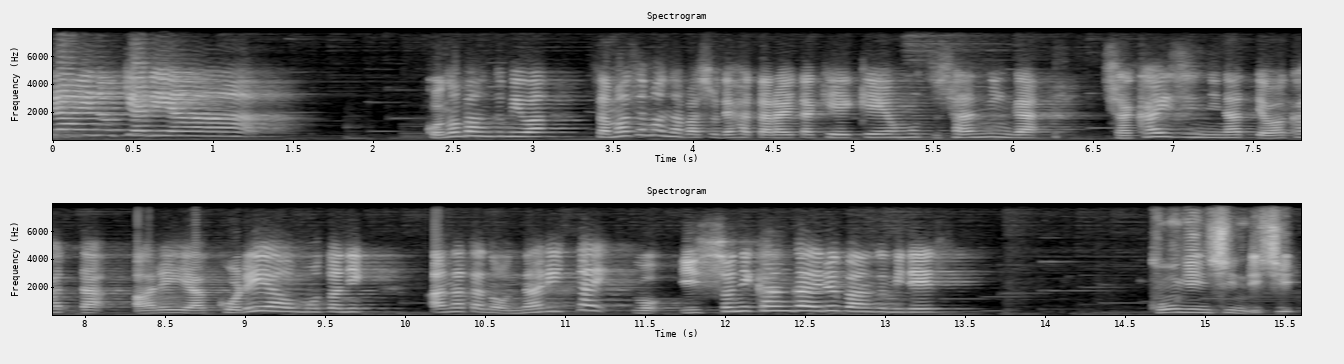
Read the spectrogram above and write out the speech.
来のキャリアこの番組はさまざまな場所で働いた経験を持つ3人が社会人になって分かったあれやこれやをもとにあなたのなりたいを一緒に考える番組です公認心理師、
